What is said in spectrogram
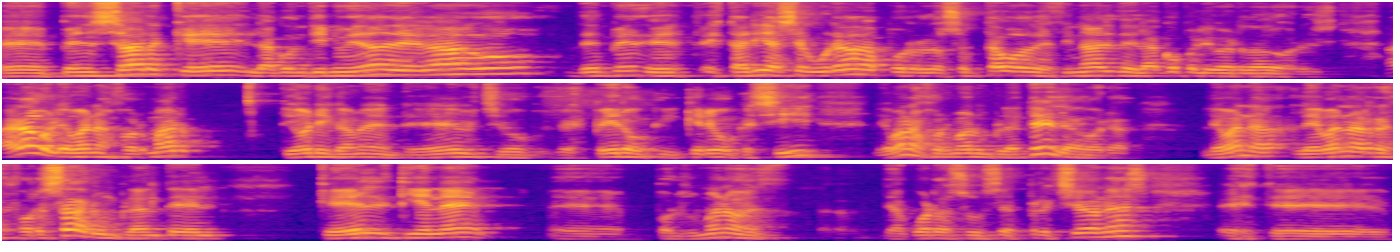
eh, pensar que la continuidad de Gago eh, estaría asegurada por los octavos de final de la Copa Libertadores. A Gago le van a formar, teóricamente, eh, yo espero y creo que sí, le van a formar un plantel ahora. Le van a, reforzar un plantel que él tiene, por lo menos de acuerdo a sus expresiones, este,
